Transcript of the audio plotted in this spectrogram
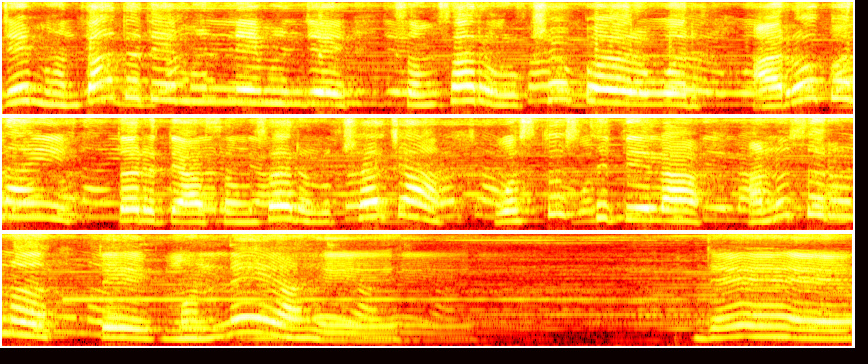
जे म्हणतात ते म्हणणे म्हणजे संसार वृक्षावर आरोप नाही तर त्या संसार वृक्षाच्या वस्तुस्थितीला अनुसरून ते म्हणणे आहे. जे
